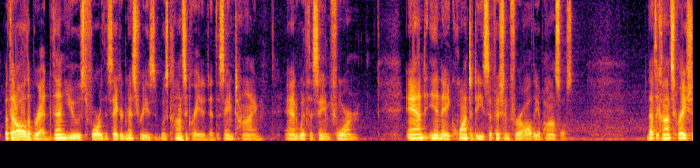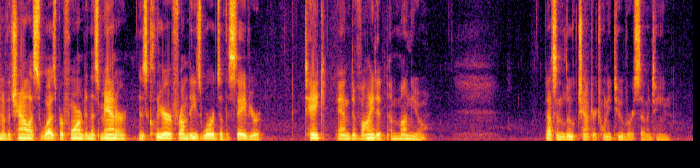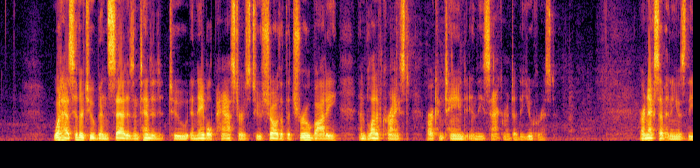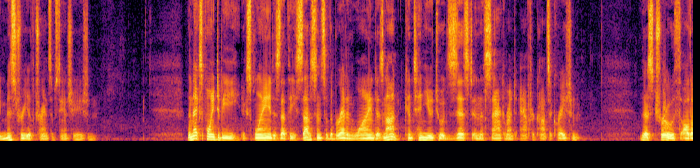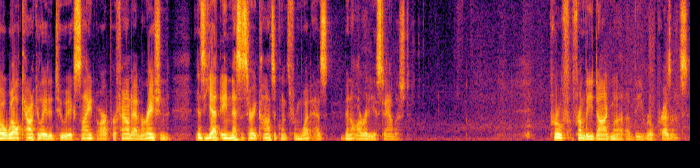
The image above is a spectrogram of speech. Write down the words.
but that all the bread then used for the sacred mysteries was consecrated at the same time and with the same form, and in a quantity sufficient for all the apostles. That the consecration of the chalice was performed in this manner is clear from these words of the Savior Take and divide it among you. That's in Luke chapter 22, verse 17. What has hitherto been said is intended to enable pastors to show that the true body and blood of Christ are contained in the sacrament of the Eucharist. Our next subheading is the mystery of transubstantiation. The next point to be explained is that the substance of the bread and wine does not continue to exist in the sacrament after consecration. This truth, although well calculated to excite our profound admiration, is yet a necessary consequence from what has been already established. Proof from the dogma of the real presence.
